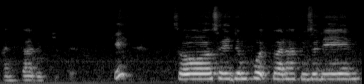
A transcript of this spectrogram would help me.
antara kita Okay. So saya jemput Tuan Hafizuddin.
